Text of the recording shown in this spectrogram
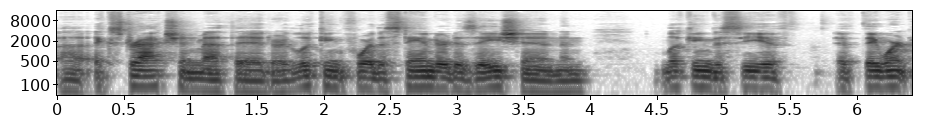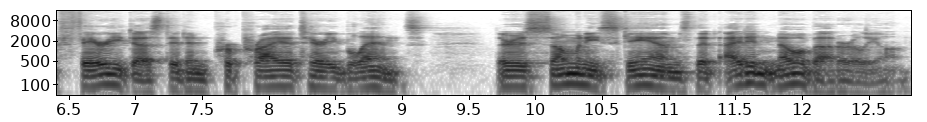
uh, extraction method or looking for the standardization and looking to see if if they weren't fairy dusted in proprietary blends. There is so many scams that I didn't know about early on.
